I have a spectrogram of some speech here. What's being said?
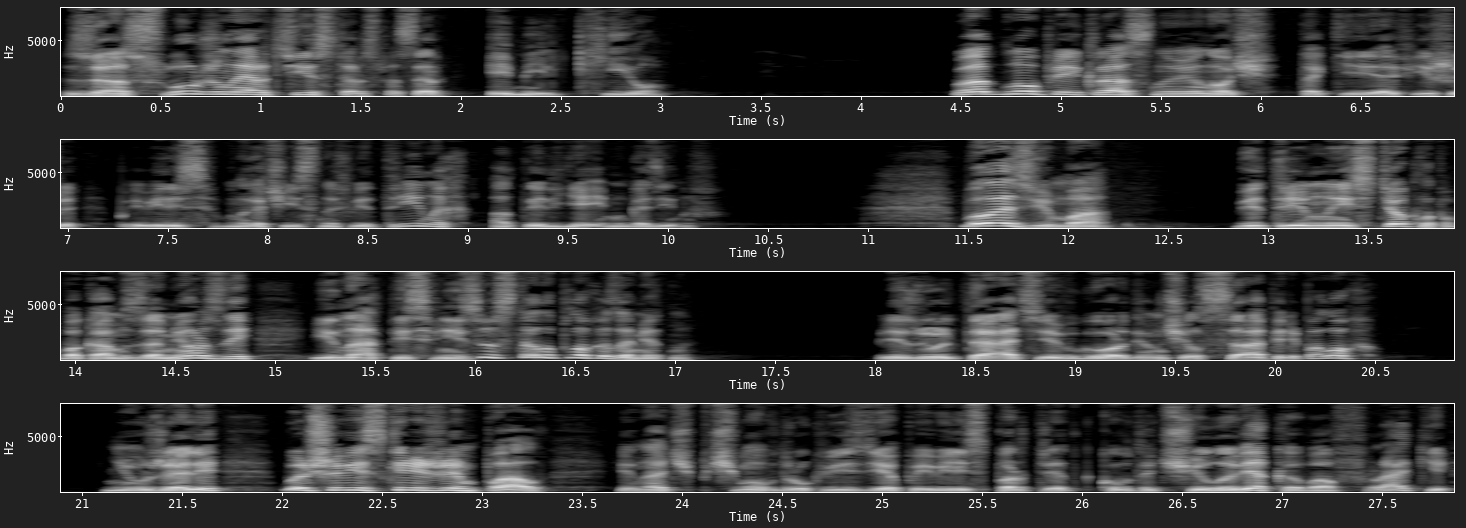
«Заслуженный артист РСФСР Эмиль Кио». В одну прекрасную ночь такие афиши появились в многочисленных витринах, ателье и магазинов. Была зима, витринные стекла по бокам замерзли, и надпись внизу стала плохо заметна. В результате в городе начался переполох. Неужели большевистский режим пал? Иначе почему вдруг везде появились портрет какого-то человека во фраке,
